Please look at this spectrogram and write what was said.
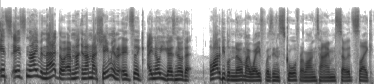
It's it's not even that though. I'm not, and I'm not shaming her. It's like I know you guys know that a lot of people know my wife was in school for a long time, so it's like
